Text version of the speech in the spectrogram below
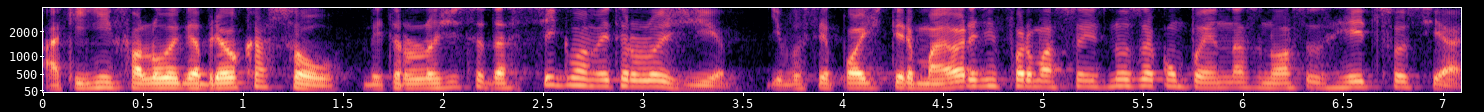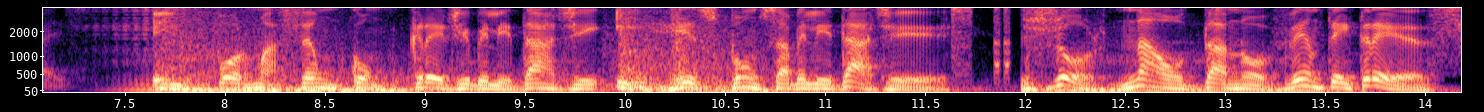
Aqui quem falou é Gabriel Cassol, meteorologista da Sigma Meteorologia, e você pode ter maiores informações nos acompanhando nas nossas redes sociais. Informação com credibilidade e responsabilidade. Jornal da 93.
